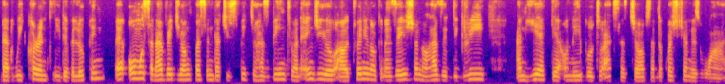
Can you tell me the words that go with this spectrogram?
that we currently developing. Uh, almost an average young person that you speak to has been to an NGO or a training organization or has a degree, and yet they're unable to access jobs. And the question is why?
